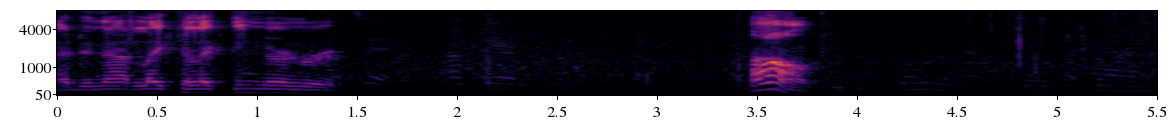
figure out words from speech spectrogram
I do not like collecting Nirnroot. That's it. Out there to the north. Oh, I think a boat around here to get there and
